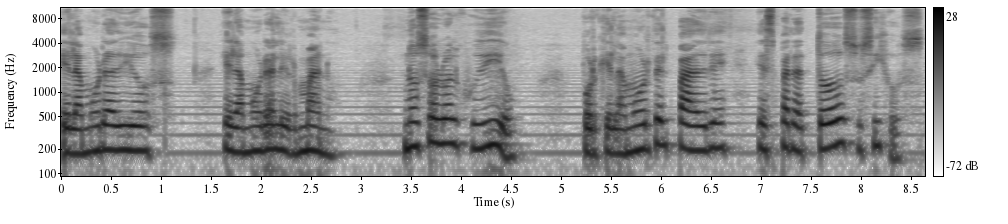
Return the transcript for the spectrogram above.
el amor a Dios, el amor al hermano, no solo al judío, porque el amor del Padre es para todos sus hijos,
